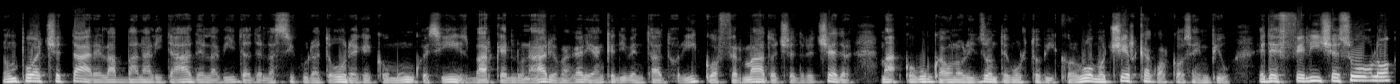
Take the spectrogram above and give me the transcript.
non può accettare la banalità della vita dell'assicuratore che comunque sì, sbarca il lunario, magari è anche diventato ricco, affermato, eccetera, eccetera, ma comunque ha un orizzonte molto piccolo, l'uomo cerca qualcosa in più ed è felice solo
